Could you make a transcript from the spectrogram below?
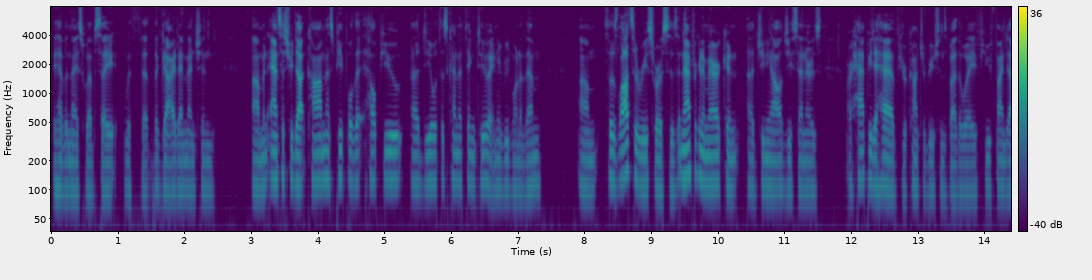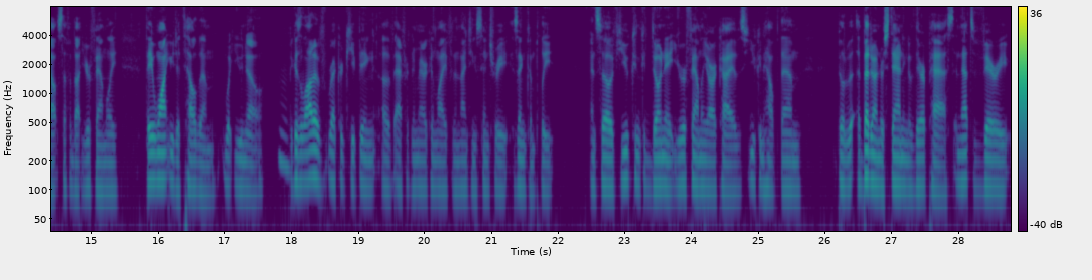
They have a nice website with the, the guide I mentioned. Um, and Ancestry.com has people that help you uh, deal with this kind of thing too. I interviewed one of them. Um, so there's lots of resources. And African American uh, genealogy centers are happy to have your contributions, by the way. If you find out stuff about your family, they want you to tell them what you know because a lot of record keeping of African American life in the 19th century is incomplete. And so if you can donate your family archives, you can help them build a better understanding of their past. And that's very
